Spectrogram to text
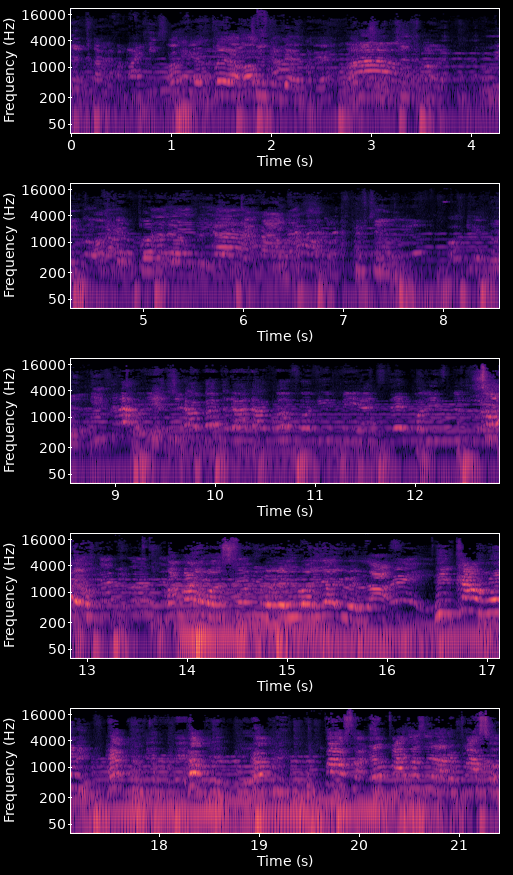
okay, put it up to them. Okay, put it them. 15. Okay. You you to that and God forgive me and stay police. So, mind was funny when you were here, you were laughing. He come running, help me, help me, help me. Pastor, and Pastor the pastor,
